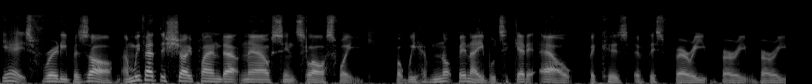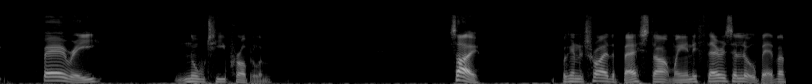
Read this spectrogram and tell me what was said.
yeah, it's really bizarre. And we've had this show planned out now since last week, but we have not been able to get it out because of this very, very, very, very naughty problem. So, we're going to try the best, aren't we? And if there is a little bit of a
